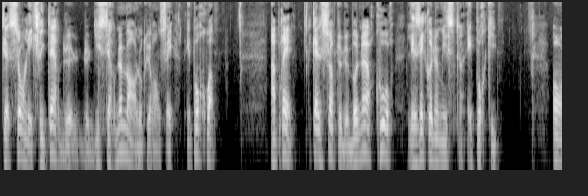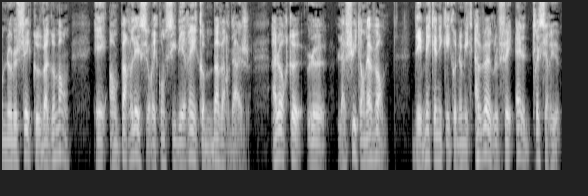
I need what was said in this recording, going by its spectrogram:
Quels sont les critères de, discernement en l'occurrence et, et pourquoi? Après, quelle sorte de bonheur courent les économistes et pour qui? On ne le sait que vaguement, et en parler serait considéré comme bavardage, alors que la fuite en avant des mécaniques économiques aveugles fait, elle, très sérieux.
